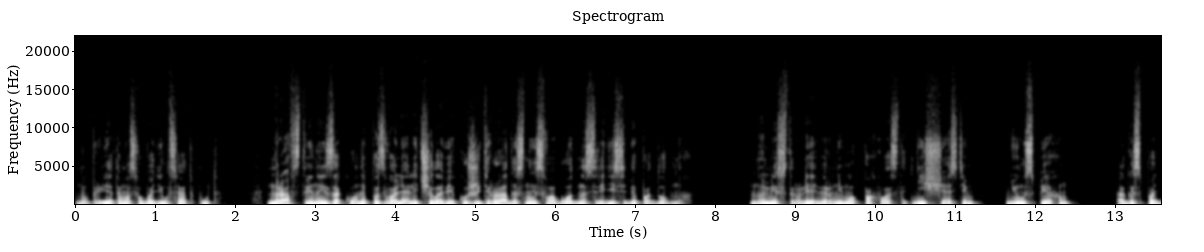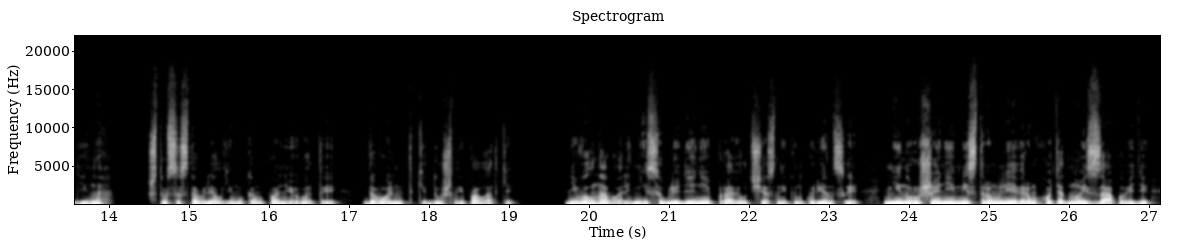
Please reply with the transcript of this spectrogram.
но при этом освободился от пут. Нравственные законы позволяли человеку жить радостно и свободно среди себе подобных. Но мистер Левер не мог похвастать ни счастьем, ни успехом, а господина, что составлял ему компанию в этой довольно-таки душной палатке, не волновали ни соблюдение правил честной конкуренции, ни нарушение мистером Левером хоть одной заповеди —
